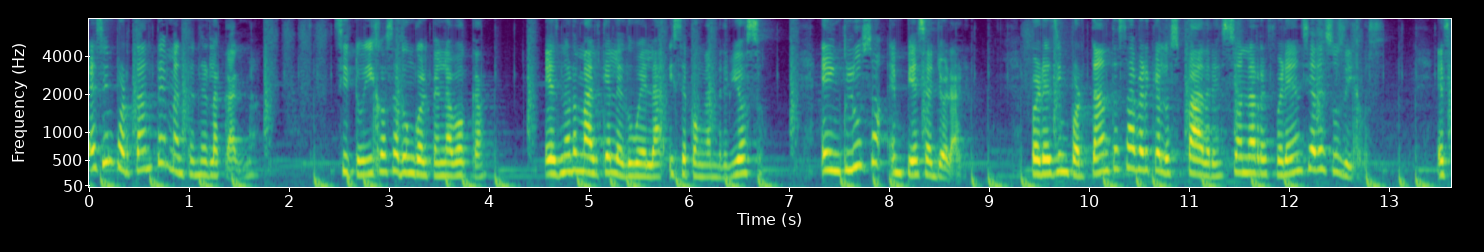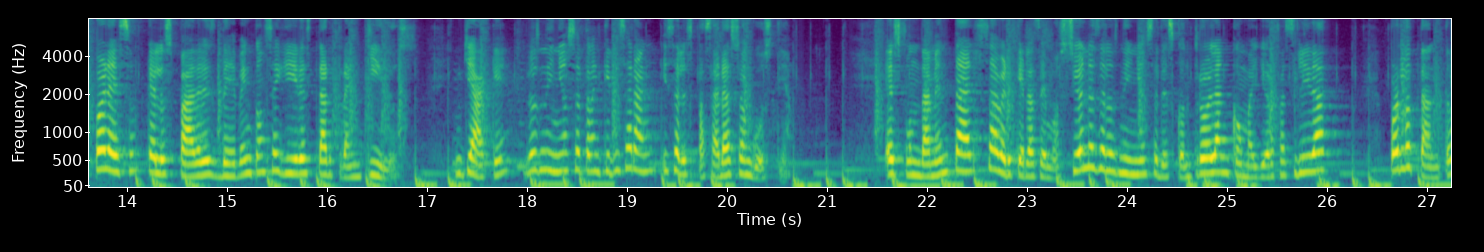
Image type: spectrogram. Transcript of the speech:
es importante mantener la calma. Si tu hijo se da un golpe en la boca, es normal que le duela y se ponga nervioso e incluso empiece a llorar. Pero es importante saber que los padres son la referencia de sus hijos. Es por eso que los padres deben conseguir estar tranquilos, ya que los niños se tranquilizarán y se les pasará su angustia. Es fundamental saber que las emociones de los niños se descontrolan con mayor facilidad. Por lo tanto,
